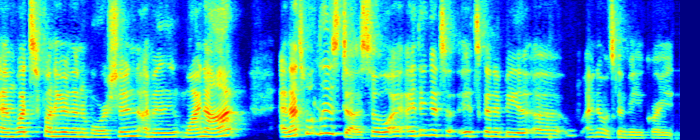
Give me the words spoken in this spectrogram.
And what's funnier than abortion? I mean, why not? And that's what Lizz does. So I, I think it's it's going to be a, I know it's going to be a great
